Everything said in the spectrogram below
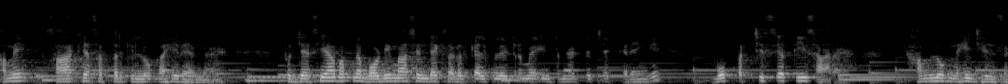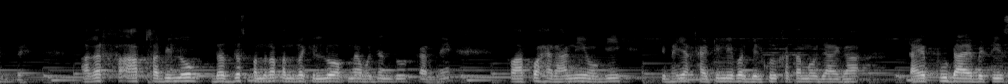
हमें 60 या 70 किलो का ही रहना है। तो जैसे आप अपना बॉडी मास इंडेक्स अगर कैलकुलेटर में इंटरनेट पे चेक करेंगे, वो 25 या 30 आ रहा है। हम लोग नहीं झेल सकते। अगर आप सभी लोग 10-10 15-15 किलो अपना वज़न दूर कर दें तो आपको हैरानी होगी कि भैया फैटी लीवर बिल्कुल ख़त्म हो जाएगा। Type two diabetes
